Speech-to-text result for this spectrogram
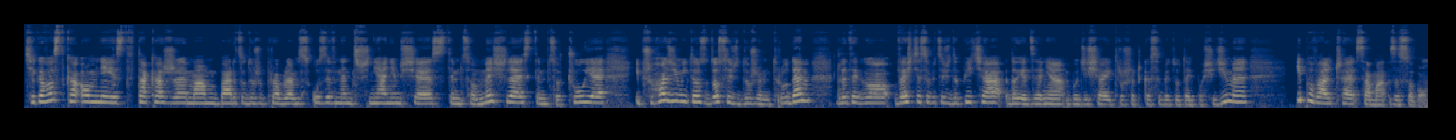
Ciekawostka o mnie jest taka, że mam bardzo duży problem z uzewnętrznianiem się z tym, co myślę, z tym, co czuję, i przychodzi mi to z dosyć dużym trudem. Dlatego weźcie sobie coś do picia, do jedzenia, bo dzisiaj troszeczkę sobie tutaj posiedzimy i powalczę sama ze sobą.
